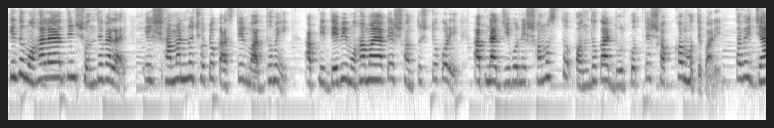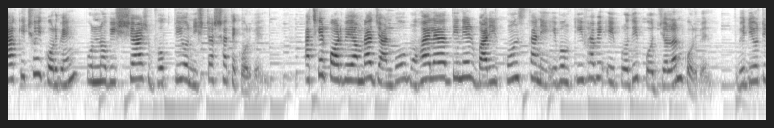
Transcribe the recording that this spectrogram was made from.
কিন্তু মহালয়ার দিন সন্ধেবেলায় এই সামান্য ছোট কাজটির মাধ্যমে আপনি দেবী মহামায়াকে সন্তুষ্ট করে আপনার জীবনের সমস্ত অন্ধকার দূর করতে সক্ষম হতে পারেন। তবে যা কিছুই করবেন, পূর্ণ বিশ্বাস, ভক্তি ও নিষ্ঠার সাথে করবেন। আজকের পর্বে আমরা জানব মহালয়ার দিনের বাড়ির কোন স্থানে এবং কীভাবে এই প্রদীপ প্রজ্বলন করবেন। ভিডিওটি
